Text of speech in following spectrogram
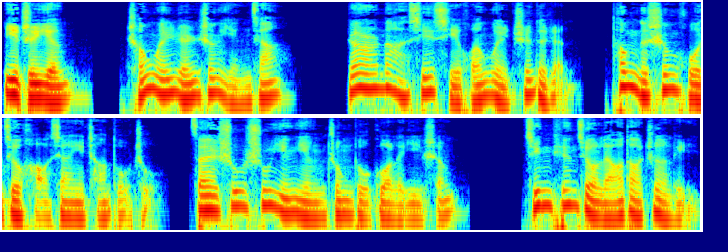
一直赢，成为人生赢家。然而那些喜欢未知的人。他们的生活就好像一场赌注，在输输赢赢中度过了一生。今天就聊到这里。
